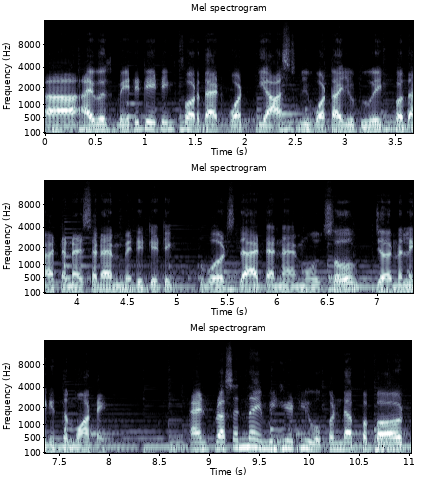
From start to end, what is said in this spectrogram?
uh, I was meditating for that. What he asked me, what are you doing for that? And I said, I'm meditating towards that and I'm also journaling in the morning. And Prasanna immediately opened up about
